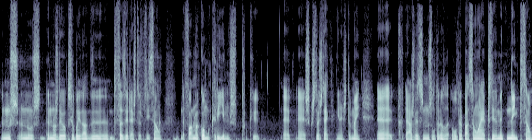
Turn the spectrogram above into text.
nos, nos, nos deu a possibilidade de, de, fazer esta exposição da forma como queríamos, porque uh, as questões técnicas também, uh, que às vezes nos ultra, ultrapassam, é precisamente na impressão.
